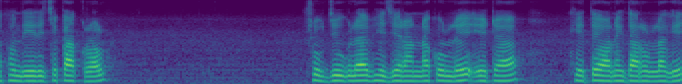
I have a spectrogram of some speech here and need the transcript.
এখন দিয়ে দিচ্ছি কাঁকরোল। সবজিগুলো ভেজে রান্না করলে এটা খেতে অনেক দারুণ লাগে।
